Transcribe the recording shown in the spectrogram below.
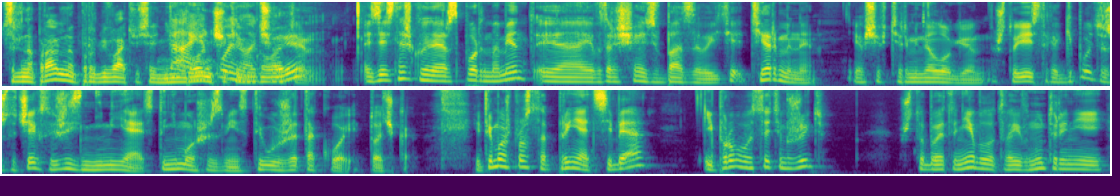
целенаправленно пробивать у себя нейрончики да, я понял, в голове. Здесь, знаешь, какой, наверное, спорный момент, я возвращаюсь в базовые термины и вообще в терминологию, что есть такая гипотеза, что человек в своей жизни не меняется, ты не можешь измениться, ты уже такой, точка. И ты можешь просто принять себя и пробовать с этим жить чтобы это не было твоей внутренней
